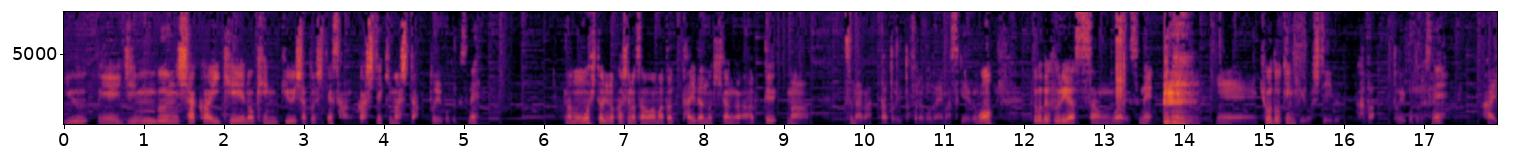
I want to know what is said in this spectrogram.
人文社会系の研究者として参加してきましたということですね。まあ、もう一人の鹿野さんはまた対談の期間があって、まあ、つながったというところでございますけれども、ということで、古谷さんはですね、えー、共同研究をしている方ということですね。はい。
